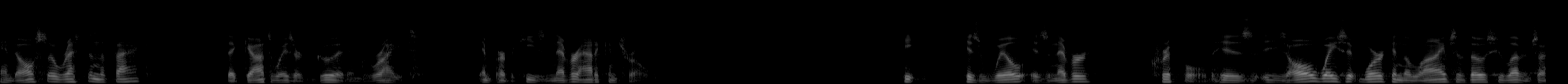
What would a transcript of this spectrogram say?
And also rest in the fact that God's ways are good and right and perfect. He's never out of control. He, his will is never crippled. His, he's always at work in the lives of those who love him. So I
